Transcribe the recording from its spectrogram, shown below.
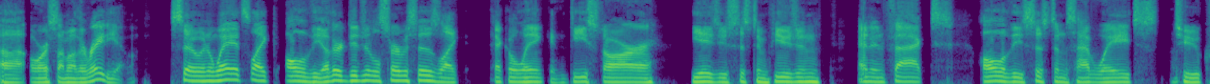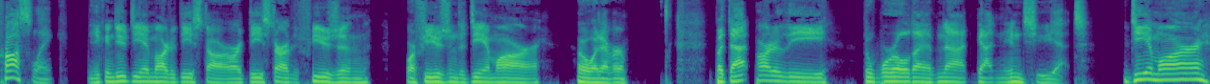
uh, or some other radio. So in a way, it's like all of the other digital services like Echolink and D-Star, Yaesu System Fusion. And in fact, all of these systems have ways to cross-link. You can do DMR to D-Star or D-Star to Fusion or Fusion to DMR or whatever. But that part of the, the world I have not gotten into yet. DMR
